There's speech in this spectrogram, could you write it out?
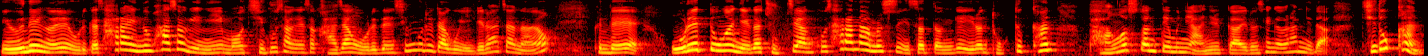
이 은행을 우리가 살아있는 화석이니 뭐 지구상에서 가장 오래된 식물이라고 얘기를 하잖아요. 근데 오랫동안 얘가 죽지 않고 살아남을 수 있었던 게 이런 독특한 방어 수단 때문이 아닐까 이런 생각을 합니다. 지독한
